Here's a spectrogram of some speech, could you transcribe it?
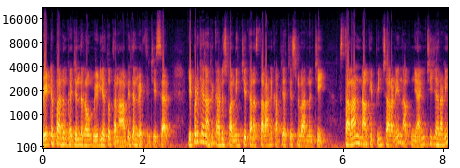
వేటపాలెం గజేంద్రరావు మీడియాతో తన ఆవేదన వ్యక్తం చేశారు. ఇప్పటికైనా అధికారులు స్పందించి తన స్థలాన్ని కబ్జా చేసిన వారి నుంచి స్థలాన్ని నాకు ఇప్పించాలని నాకు న్యాయం చేయాలని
